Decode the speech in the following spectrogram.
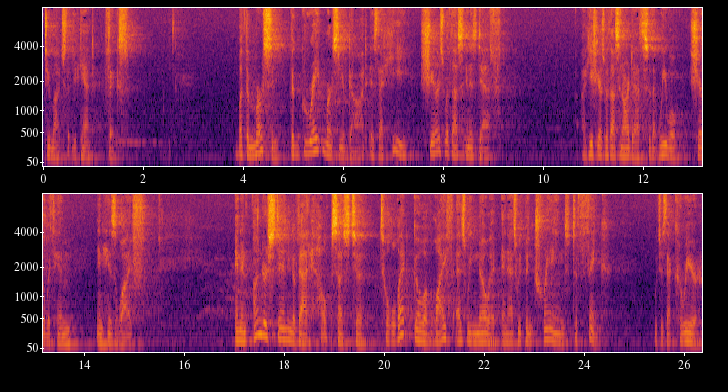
too much that you can't fix. But the mercy, the great mercy of God, is that He shares with us in His death. Uh, he shares with us in our death so that we will share with Him in His life. And an understanding of that helps us to, to let go of life as we know it and as we've been trained to think, which is that career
